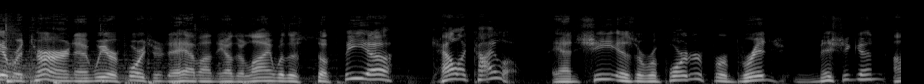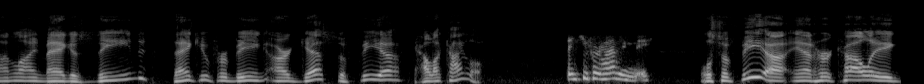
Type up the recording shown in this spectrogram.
have returned, and we are fortunate to have on the other line with us Sophia Kalakailo. And she is a reporter for Bridge, Michigan online magazine. Thank you for being our guest, Sophia Kalakailo. Thank you for having me. Well, Sophia and her colleague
